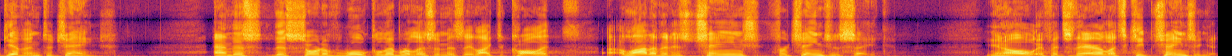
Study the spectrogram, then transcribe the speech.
given to change. And this, this sort of woke liberalism, as they like to call it, a lot of it is change for change's sake. You know, if it's there, let's keep changing it.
